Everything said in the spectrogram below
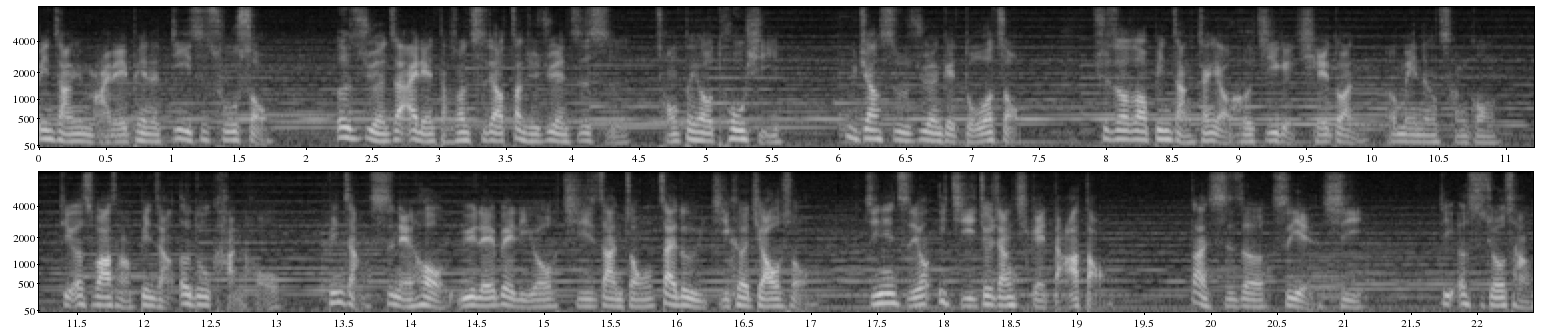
兵长与马雷片的第一次出手，二次巨人在艾莲打算吃掉战锤巨人之时，从背后偷袭，欲将始祖巨人给夺走，却遭到兵长将咬合肌给切断，而没能成功。第二十八场，兵长二度砍喉。兵长四年后于雷贝里欧奇迹战中再度与吉克交手，仅仅只用一击就将其给打倒，但实则是演戏。第二十九场，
